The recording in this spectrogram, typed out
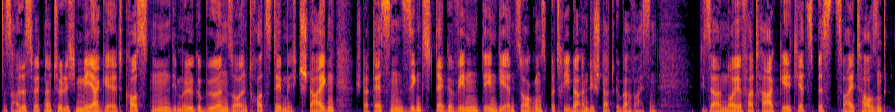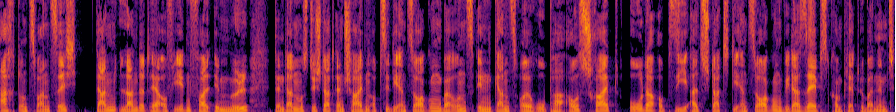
Das alles wird natürlich mehr Geld kosten. Die Müllgebühren sollen trotzdem nicht steigen. Stattdessen sinkt der Gewinn, den die Entsorgungsbetriebe an die Stadt überweisen. Dieser neue Vertrag gilt jetzt bis 2028 dann landet er auf jeden Fall im Müll, denn dann muss die Stadt entscheiden, ob sie die Entsorgung bei uns in ganz Europa ausschreibt oder ob sie als Stadt die Entsorgung wieder selbst komplett übernimmt.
